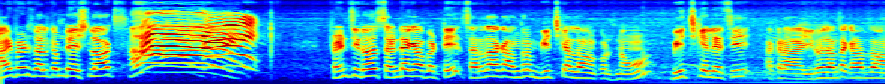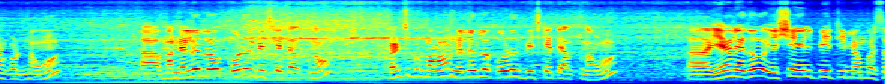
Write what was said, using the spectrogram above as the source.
Hi friends welcome to Lax friends ఈరోజు సండే కాబట్టి సరదాగా అందరం బీచ్కి వెళ్దాం అనుకుంటున్నాము. బీచ్కి వెళ్ళేసి అక్కడ ఈరోజు అంతా గడపదాం అనుకుంటున్నాము. మన నెల్లూరులో కోడూరు బీచ్కి అయితే వెళ్తున్నాం. ఫ్రెండ్స్ ఇప్పుడు మనం నెల్లూరులో కోడూరు బీచ్కి అయితే వెళ్తున్నాము. ఏం లేదు ఎస్ఏఎల్పి టీం మెంబర్స్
